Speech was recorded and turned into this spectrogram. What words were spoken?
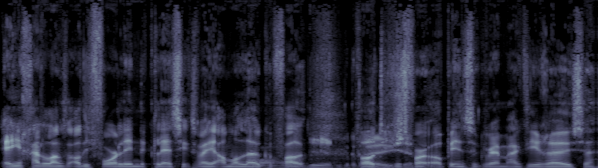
En je gaat langs al die Voorlinde classics waar je allemaal leuke fo die fotootjes reuzen. voor op Instagram maakt. Die reuzen.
